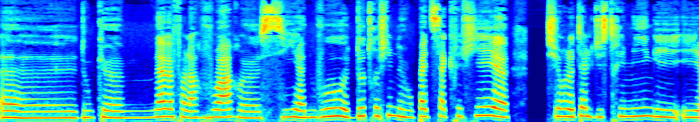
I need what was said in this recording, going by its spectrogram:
Euh, donc euh, là, va falloir voir euh, si à nouveau d'autres films ne vont pas être sacrifiés euh, sur l'hôtel du streaming et, et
